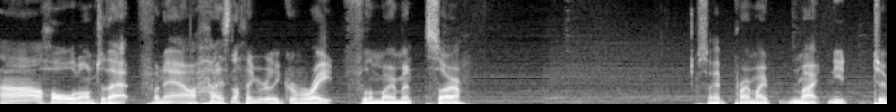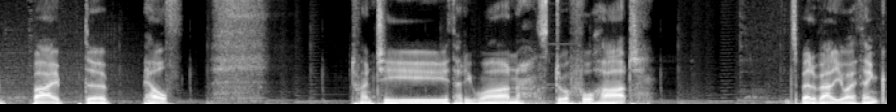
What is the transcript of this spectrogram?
I'll hold on to that for now. There's nothing really great for the moment, so... So I probably might, might need to buy the health. 20, 31, let's do a full heart. It's better value, I think.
